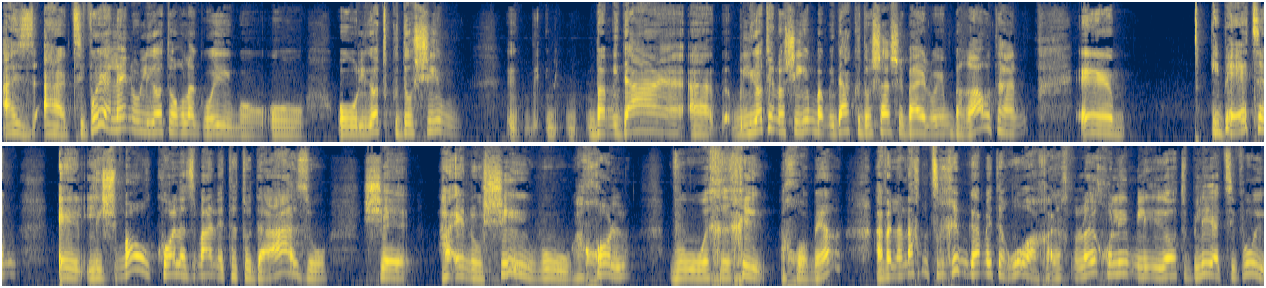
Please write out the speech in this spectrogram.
אז הציווי עלינו להיות אור לגויים, או, או, או להיות קדושים במידה, להיות אנושיים במידה הקדושה שבה אלוהים ברא אותנו, אה, היא בעצם אה, לשמור כל הזמן את התודעה הזו שהאנושי הוא החול והוא הכרחי החומר, אבל אנחנו צריכים גם את הרוח, אנחנו לא יכולים להיות בלי הציווי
